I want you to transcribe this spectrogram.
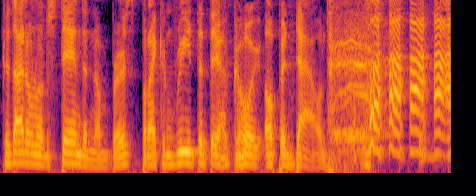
because I don't understand the numbers, but I can read that they are going up and down.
